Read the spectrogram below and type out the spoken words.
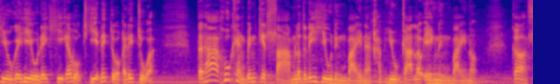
ฮิวก็ฮิวได้คีก็บวกคีได้จั่วก็ได้จั่ว แต่ถ้าคู่แข่งเป็นเกรดสามเราจะได้ฮิวหนึ่งใบนะครับฮิวการ์ดเราเองหนึ่งใบเนาะก็ส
